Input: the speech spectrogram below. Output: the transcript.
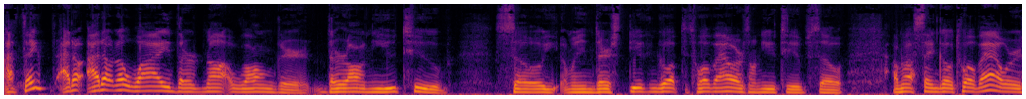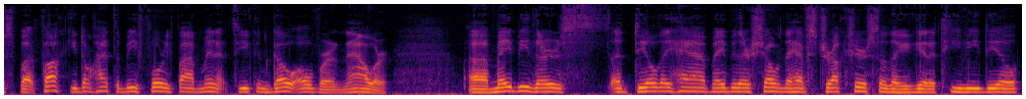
I think I don't I don't know why they're not longer. They're on YouTube. So I mean, there's you can go up to 12 hours on YouTube. So I'm not saying go 12 hours, but fuck, you don't have to be 45 minutes. You can go over an hour. Uh, maybe there's a deal they have. Maybe they're showing they have structure so they can get a TV deal.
